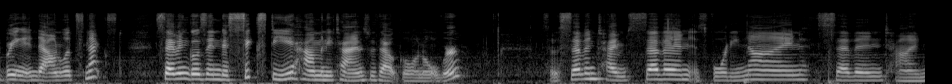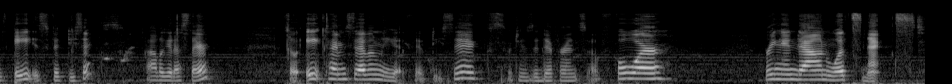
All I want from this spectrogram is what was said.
Bringing down what's next. 7 goes into 60. How many times without going over? So 7 times 7 is 49. 7 times 8 is 56. That'll get us there. So 8 times 7, we get 56, which is a difference of 4. Bringing down what's next.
